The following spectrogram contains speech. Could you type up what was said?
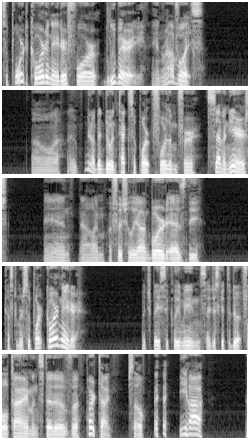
support coordinator for Blubrry and RawVoice. So, uh, I've, you know, I've been doing tech support for them for seven years, and now I'm officially on board as the customer support coordinator, which basically means I just get to do it full time instead of uh, part time. So, yeehaw! Uh,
